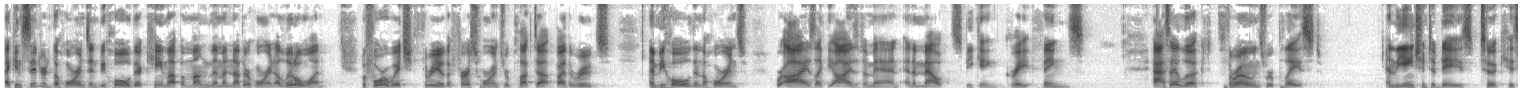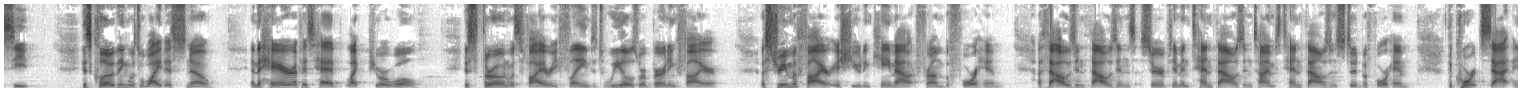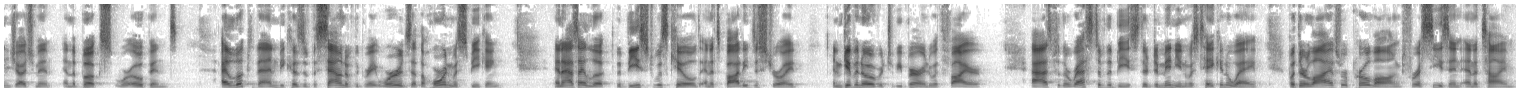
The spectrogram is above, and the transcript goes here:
I considered the horns, and behold, there came up among them another horn, a little one, before which three of the first horns were plucked up by the roots. And behold, in the horns were eyes like the eyes of a man, and a mouth speaking great things. As I looked, thrones were placed, and the Ancient of Days took his seat. His clothing was white as snow, and the hair of his head like pure wool. His throne was fiery flames, its wheels were burning fire. A stream of fire issued and came out from before him. A thousand thousands served him, and ten thousand times ten thousand stood before him. The court sat in judgment, and the books were opened. I looked then, because of the sound of the great words that the horn was speaking. And as I looked, the beast was killed, and its body destroyed, and given over to be burned with fire. As for the rest of the beasts, their dominion was taken away, but their lives were prolonged for a season and a time.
